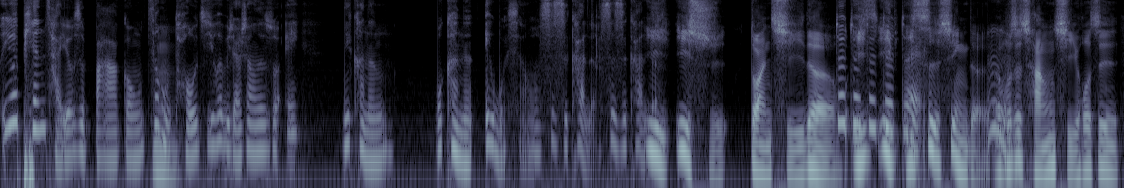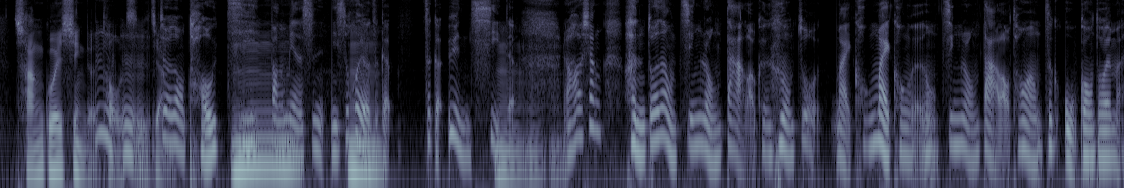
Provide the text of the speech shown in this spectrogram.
因为偏财又是八宫，这种嗯投机会比较像是说，哎、你可能我可能哎、我想要试试看的，试试看的，一一时短期的，对对一对对对一一次性的，嗯而不是长期或是常规性的嗯投资嗯，这样。就这种投机方面的是，你是会有这嗯个、这个运气的。嗯嗯嗯然后像很多那种金融大佬，可能那种做买空卖空的那种金融大佬，通常这个武功都会买，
